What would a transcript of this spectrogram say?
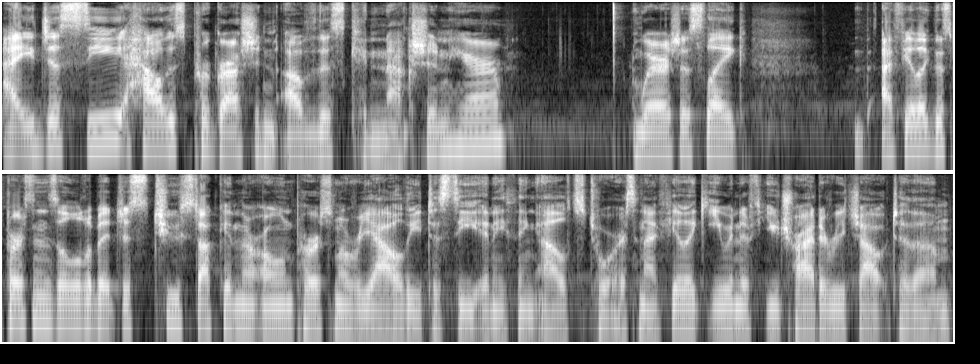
i just see how this progression of this connection here where it's just like I feel like this person is a little bit just too stuck in their own personal reality to see anything else Taurus. And I feel like even if you try to reach out to them,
